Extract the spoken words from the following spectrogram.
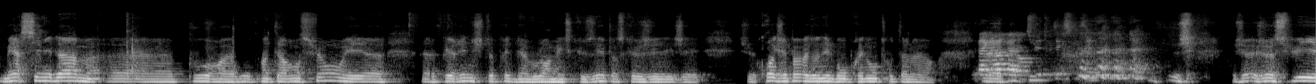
Merci mesdames euh, pour euh, votre intervention et euh, Perrine, je te prie de bien vouloir m'excuser parce que je crois que j'ai pas donné le bon prénom tout à l'heure. Pas grave, alors tu es tout excusé. Je, je, suis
